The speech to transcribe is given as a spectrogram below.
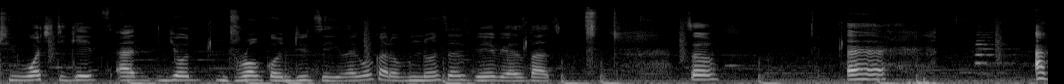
to watch the gates and you're drunk on duty? Like, what kind of nonsense behavior is that? So, uh, as,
